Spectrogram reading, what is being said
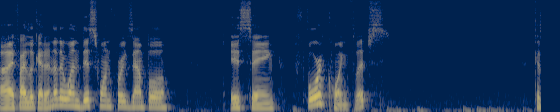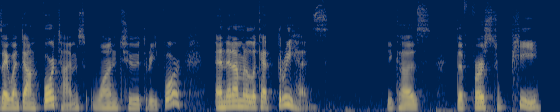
Uh, if I look at another one, this one, for example, is saying four coin flips because I went down four times, one, two, three, four. And then I'm going to look at three heads because the first P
